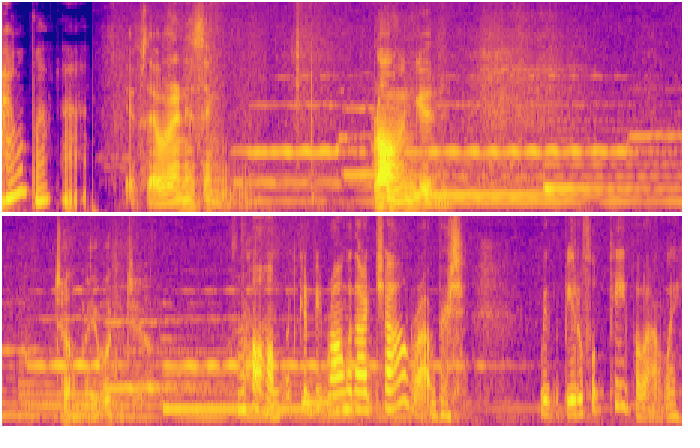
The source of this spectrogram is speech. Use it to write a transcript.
I would love that. If there were anything wrong, you'd tell me, wouldn't you? Wrong? What could be wrong with our child, Robert? We're the beautiful people, aren't we?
